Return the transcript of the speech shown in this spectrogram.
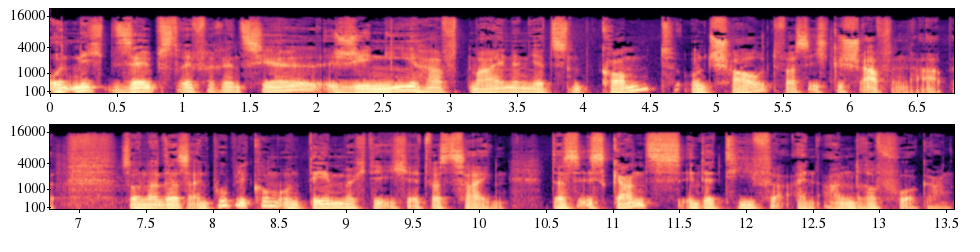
und nicht selbstreferenziell, geniehaft meinen, jetzt kommt und schaut, was ich geschaffen habe, sondern das ist ein Publikum und dem möchte ich etwas zeigen. Das ist ganz in der Tiefe ein anderer Vorgang.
